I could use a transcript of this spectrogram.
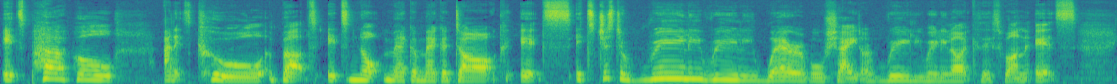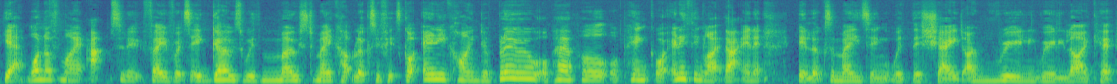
it's purple and it's cool, but it's not mega, mega dark. It's, it's just a really, really wearable shade. I really, really like this one. It's, yeah, one of my absolute favourites. It goes with most makeup looks. If it's got any kind of blue or purple or pink or anything like that in it, it looks amazing with this shade. I really, really like it.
